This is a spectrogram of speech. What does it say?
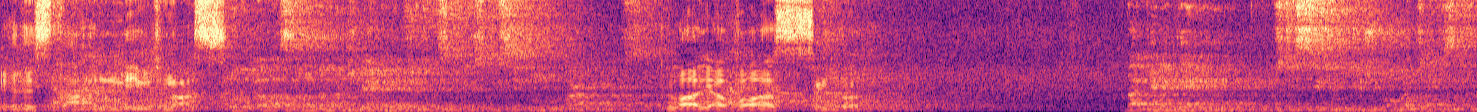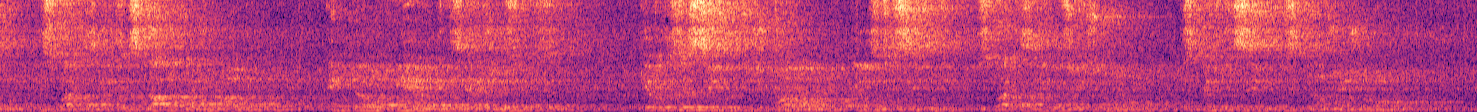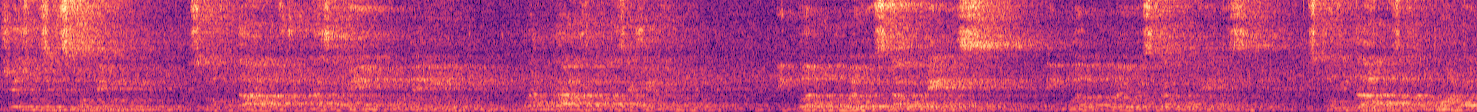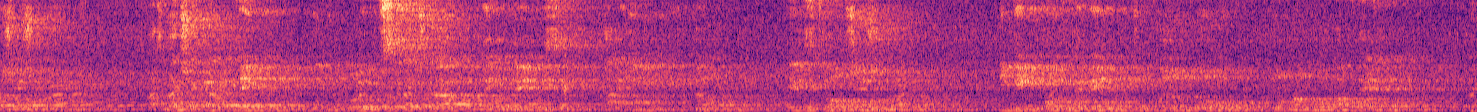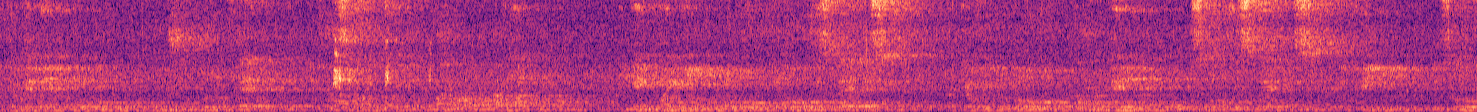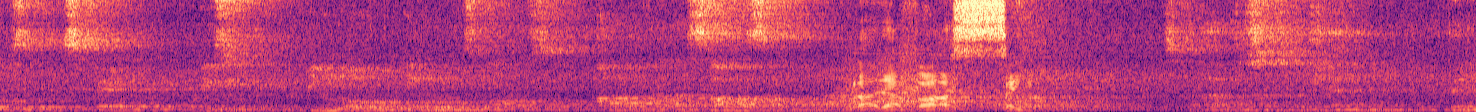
Ele está no meio de nós. Glória a vós, Senhor. Jesus respondeu: Os convidados de um casamento poderiam, por acaso, fazer jejum, enquanto noivo está com eles? Enquanto noivo está com eles, os convidados não podem jejuar. Mas vai chegar o tempo em que o noivo será tirado do meio deles. Aí, então, eles vão jejuar. Ninguém põe a vós, Senhor.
